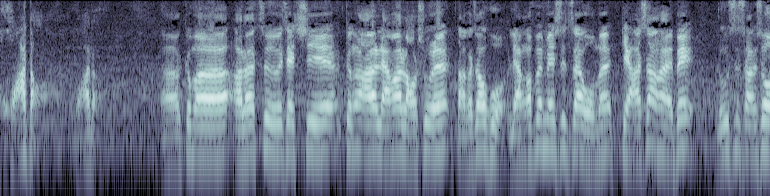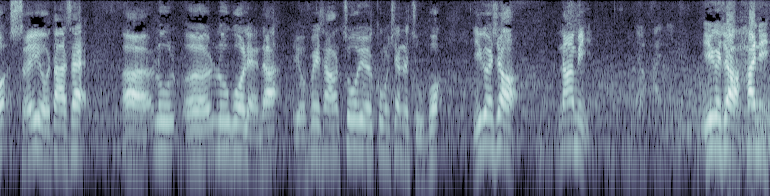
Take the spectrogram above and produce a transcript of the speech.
滑倒、滑倒。呃，那么阿拉最后再去跟阿拉两个老熟人打个招呼，两个分别是在我们嗲上海杯炉石传说水友大赛啊、露呃露过脸的，有非常卓越贡献的主播，一个叫 Nami，一个叫 Honey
